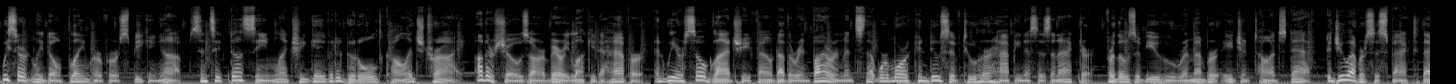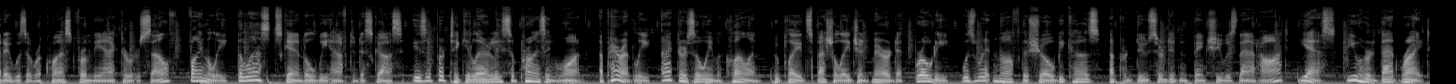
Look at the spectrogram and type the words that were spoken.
We certainly don't blame her for speaking up, since it does seem like she gave it a good old college try. Other shows are very lucky to have her, and we are so glad she found other environments that were more conducive to her happiness as an actor. For those of you who remember Agent Todd's death, did you ever suspect that it was a request from the actor herself? Finally, the last scandal we have to discuss is a particularly surprising one. Apparently, actor Zoe McClellan, who played Special Agent Meredith Brody, was written off the show because a producer didn't think she was that hot? Yes, you heard that right.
